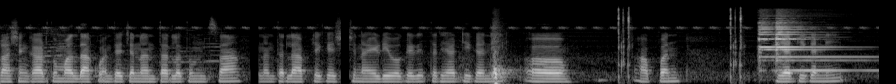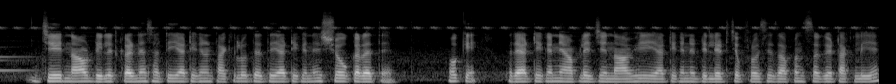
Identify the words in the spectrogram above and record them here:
राशन कार्ड तुम्हाला दाखवा त्याच्यानंतरला तुमचा नंतरला ॲप्लिकेशन आय डी वगैरे तर ह्या ठिकाणी आपण या ठिकाणी जे नाव डिलीट करण्यासाठी या ठिकाणी टाकेल होतं ते या ठिकाणी शो करत आहे. ओके. तर या ठिकाणी आपले जे नाव आहे या ठिकाणी डिलेटचे प्रोसेस आपण सगळे टाकली आहे.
